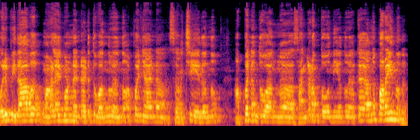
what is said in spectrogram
ഒരു പിതാവ് മകളെയും കൊണ്ട് എന്റെ അടുത്ത് വന്നു എന്നും അപ്പൊ ഞാൻ സെർച്ച് ചെയ്തെന്നും അപ്പൻ എന്തോ അങ്ങ് സങ്കടം തോന്നിയെന്നും ഒക്കെ അന്ന് പറയുന്നത്.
